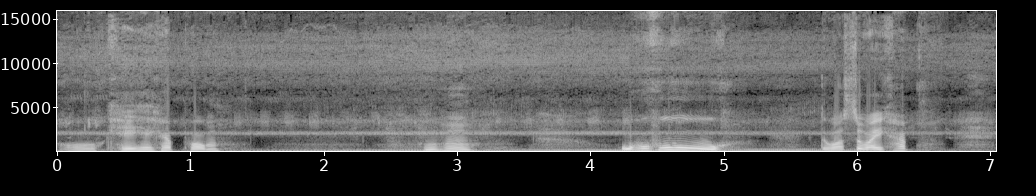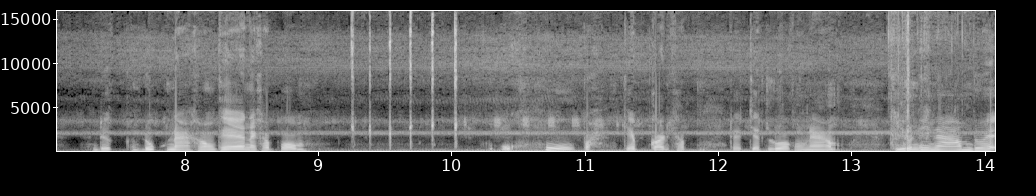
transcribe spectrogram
โอเคครับผมอือโอ้โหตัวสวยครับ ดึกดุกนาของแท้นะครับผม โอ้โหไปเก็บก่อนครับเดี๋ยวจะลวกน้ำอยู่ในน้ำด้วย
